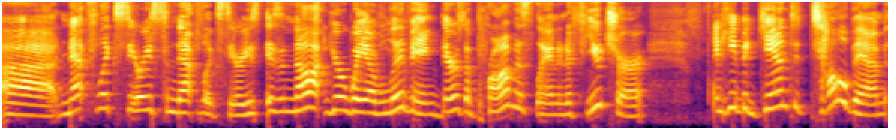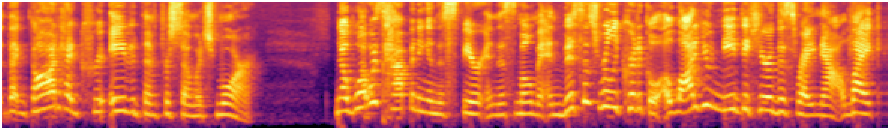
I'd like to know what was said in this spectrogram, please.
uh, Netflix series to Netflix series is not your way of living. There's a promised land and a future. And he began to tell them that God had created them for so much more. Now, what was happening in the spirit in this moment? And this is really critical. A lot of you need to hear this right now. Like,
